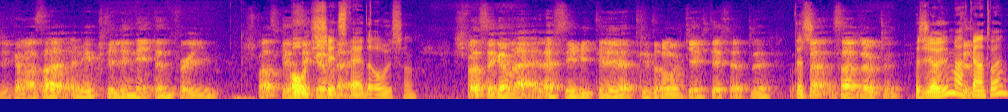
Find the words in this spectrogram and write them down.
J'ai commencé à réécouter les Nathan For You. Je pense que Oh shit, c'était drôle ça. Je pense que c'est comme la, la série télé la plus drôle qui a été faite, là. Sans, sans joke, là. t'as déjà vu Marc-Antoine?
